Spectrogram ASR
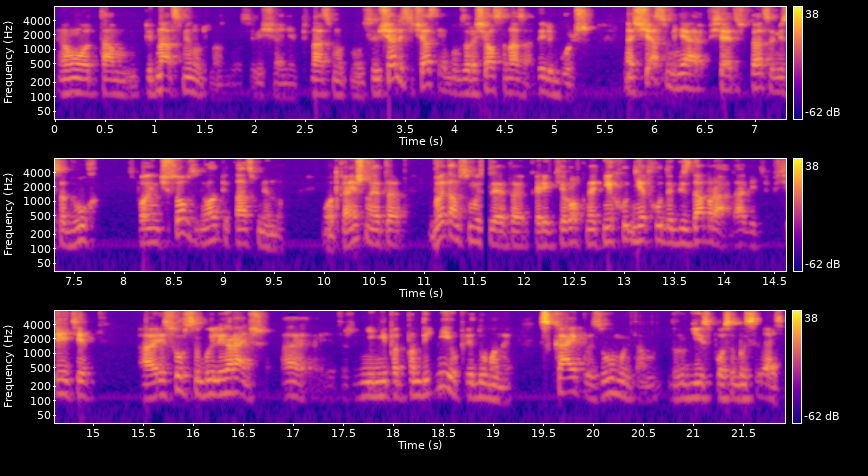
вот, там 15 минут у нас было совещание, 15 минут мы совещали, сейчас я бы возвращался назад или больше. А сейчас у меня вся эта ситуация вместо двух с половиной часов заняла 15 минут. Вот, конечно, это в этом смысле это корректировка, это не, нет худа без добра, да, ведь все эти ресурсы были и раньше. Да, это же не, не под пандемию придуманы. Скайпы, зумы, там, другие способы связи.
